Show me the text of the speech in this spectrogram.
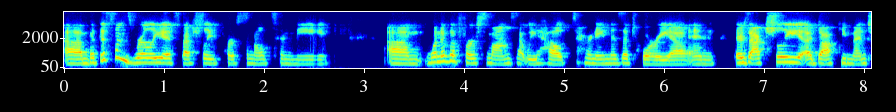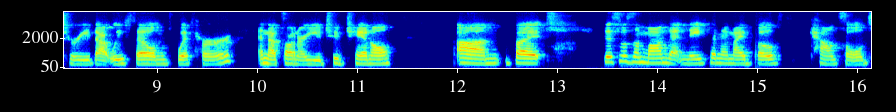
Um, but this one's really especially personal to me um, one of the first moms that we helped, her name is Atoria, and there's actually a documentary that we filmed with her, and that's on our YouTube channel. Um, but this was a mom that Nathan and I both counseled,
